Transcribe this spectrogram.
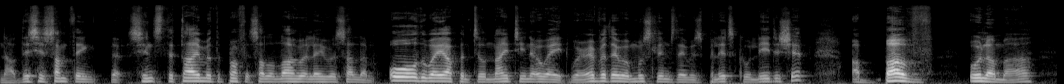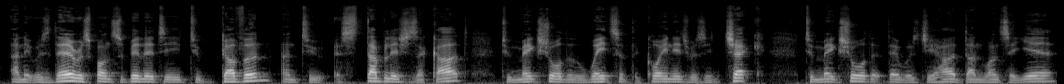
Now, this is something that since the time of the Prophet sallallahu alaihi wasallam, all the way up until 1908, wherever there were Muslims, there was political leadership above ulama, and it was their responsibility to govern and to establish zakat, to make sure that the weights of the coinage was in check, to make sure that there was jihad done once a year,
